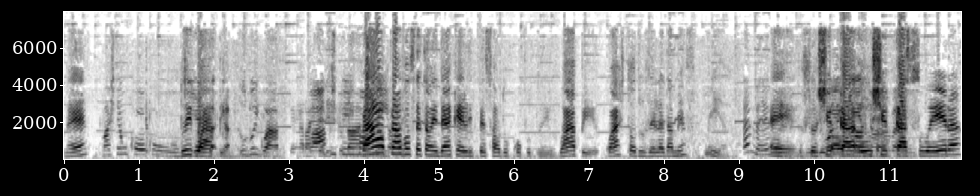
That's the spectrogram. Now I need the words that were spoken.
né? Mas tem um coco... Do Iguape. É, o do Iguape, que é característico da... Pra, pra você ter uma ideia, aquele pessoal do corpo do Iguape, quase todos eles é da minha família. É mesmo. É, o, Chico, o Chico. Caçoeira,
